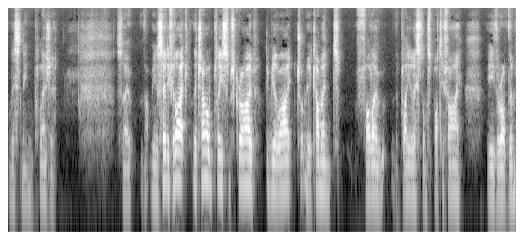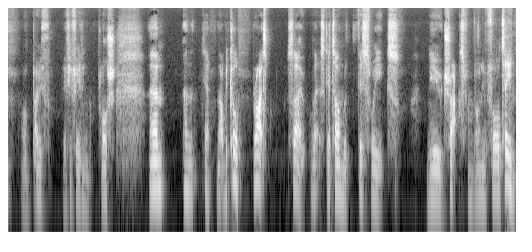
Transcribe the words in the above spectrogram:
listening pleasure. So that being said, if you like the channel, please subscribe, give me a like, drop me a comment, follow the playlist on Spotify, either of them or both if you're feeling plush. Um, and yeah, that'll be cool. Right, so let's get on with this week's new tracks from Volume 14.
